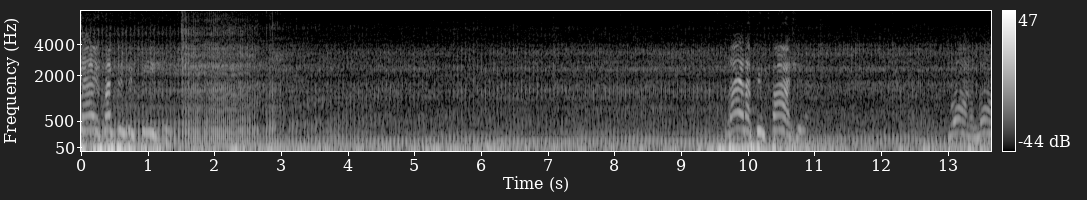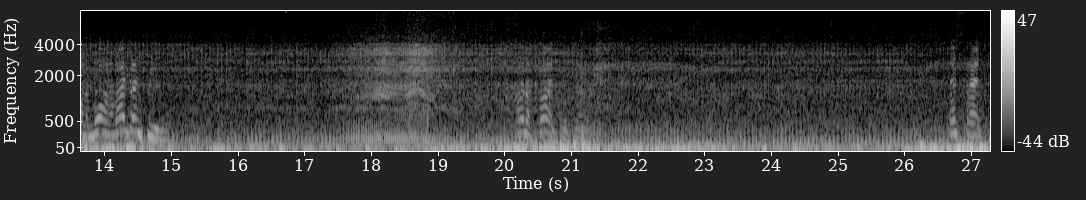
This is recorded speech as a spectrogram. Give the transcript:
non meglio, fatto è più difficile. Là era più facile. Buono, buono, buono, vai tranquillo. Ora qua il problema. È stretto.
